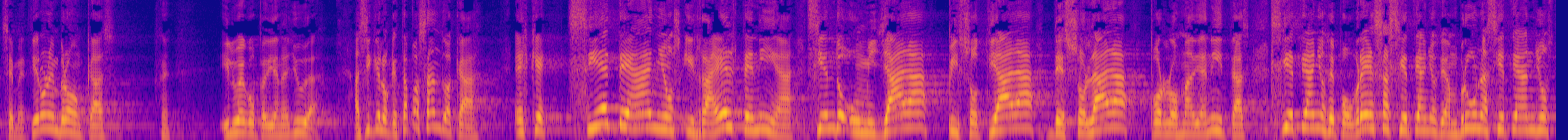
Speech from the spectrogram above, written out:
se metieron en broncas y luego pedían ayuda. Así que lo que está pasando acá es que siete años Israel tenía siendo humillada, pisoteada, desolada por los madianitas. Siete años de pobreza, siete años de hambruna, siete años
